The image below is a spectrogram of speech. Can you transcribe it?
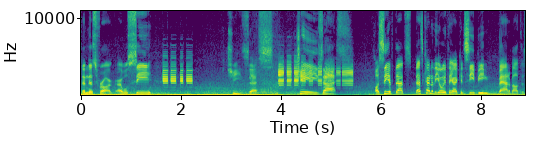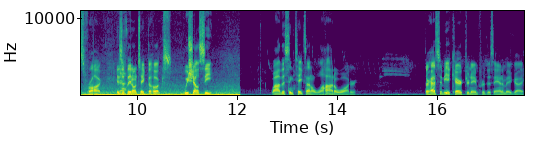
than this frog. I will see Jesus. Jesus. I'll see if that's that's kind of the only thing I can see being bad about this frog is if they don't take the hooks. We shall see. Wow, this thing takes on a lot of water. There has to be a character name for this anime guy.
